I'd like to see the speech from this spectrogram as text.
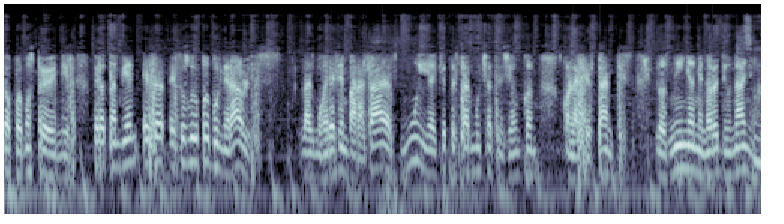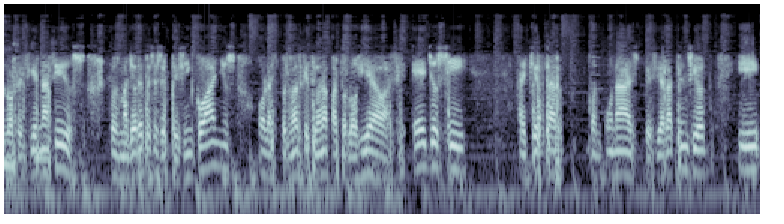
lo podemos prevenir. Pero también esa- estos grupos vulnerables, las mujeres embarazadas, muy hay que prestar mucha atención con, con las gestantes, los niños menores de un año, los recién nacidos, los mayores de 65 años o las personas que tienen una patología de base. Ellos sí hay que estar con una especial atención y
